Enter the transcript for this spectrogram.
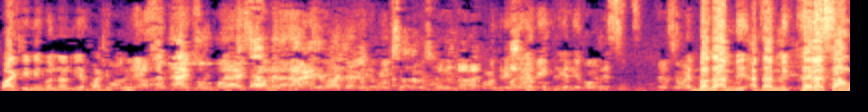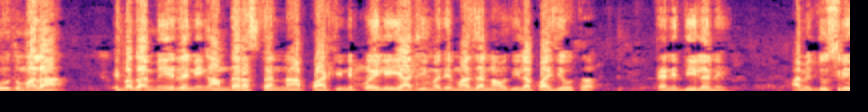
पार्टी नाही म्हणून आम्ही या पार्टीत बघा मी आता मी खरं सांगू तुम्हाला हे बघा मी रनिंग आमदार असताना पार्टीने पहिली यादीमध्ये माझं नाव दिलं पाहिजे होतं. त्याने दिलं नाही. आम्ही दुसरी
